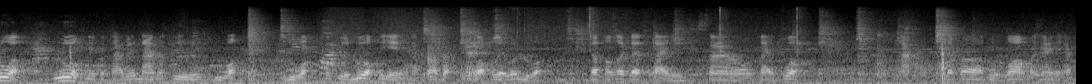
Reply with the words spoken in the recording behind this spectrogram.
ลวก ลวกในภาษาเวียดนามก็คือหลวกหลวกก็คือลวกนี่เองครับเราบอกบอกเลยว่าหลวก แล้วเขาก็จะใส่ซาวใส่พวกผักแล้วก็หัวงอกมาให้ครับ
